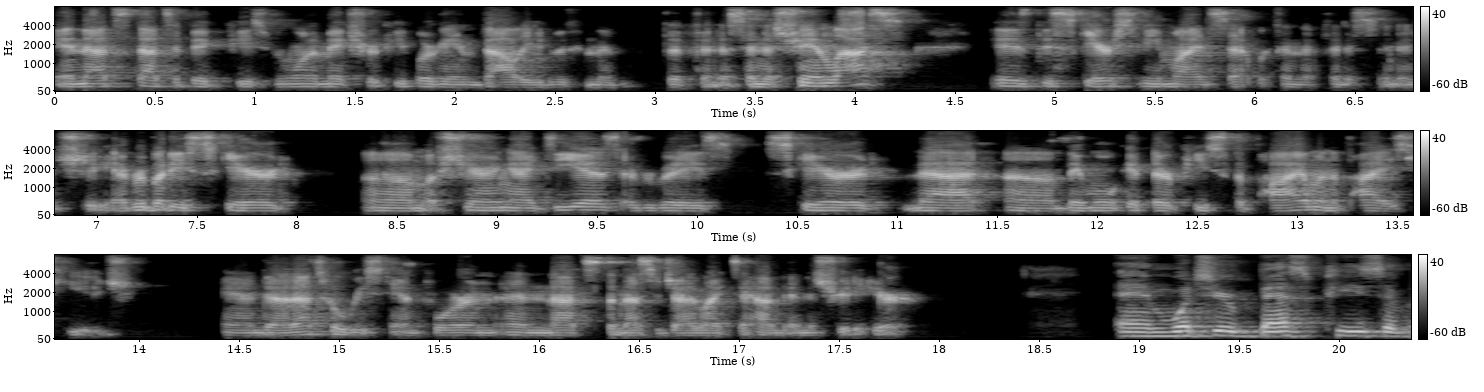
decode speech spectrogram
and that's that's a big piece. We want to make sure people are getting valued within the, the fitness industry. And last is the scarcity mindset within the fitness industry. Everybody's scared um, of sharing ideas. Everybody's scared that um, they won't get their piece of the pie when the pie is huge and uh, that's what we stand for and, and that's the message i like to have the industry to hear. And what's your best piece of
